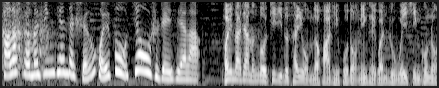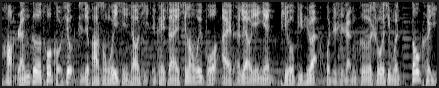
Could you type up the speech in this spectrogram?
好了，我们今天的神回复就是这些了。欢迎大家能够积极的参与我们的话题互动，您可以关注微信公众号“然哥脱口秀”，直接发送微信消息，也可以在新浪微博艾特廖妍妍 P O P P Y，或者是然哥说新闻都可以。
